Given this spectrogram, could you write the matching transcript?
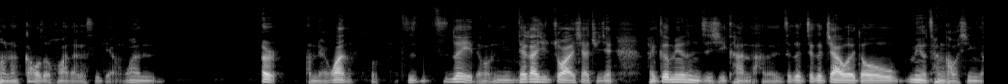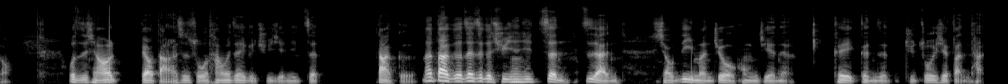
那高的话大概是两万二啊，两万之之类的，你大概去抓一下区间。海哥没有很仔细看啊，这个这个价位都没有参考性的哦，我只是想要。表达的是说，它会在一个区间去震，大哥，那大哥在这个区间去震，自然小弟们就有空间了，可以跟着去做一些反弹。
